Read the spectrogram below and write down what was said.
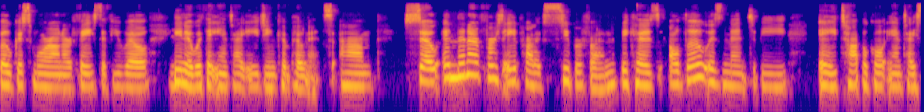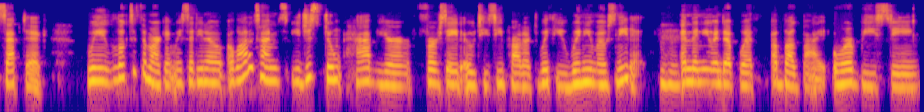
focus more on our face, if you will, you know, with the anti-aging components. Um, so, and then our first aid product's super fun because although it was meant to be a topical antiseptic, we looked at the market and we said, you know, a lot of times you just don't have your first aid OTC product with you when you most need it. Mhm. And then you end up with a bug bite or a bee sting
